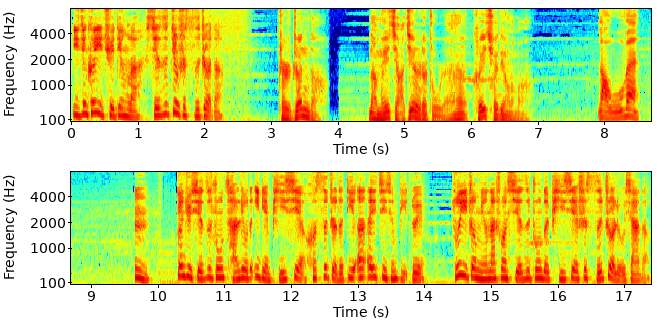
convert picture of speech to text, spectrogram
已经可以确定了，鞋子就是死者的。这是真的？那枚假戒指的主人可以确定了吗？老吴问。嗯。根据鞋子中残留的一点皮屑和死者的 DNA 进行比对，足以证明那双鞋子中的皮屑是死者留下的。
